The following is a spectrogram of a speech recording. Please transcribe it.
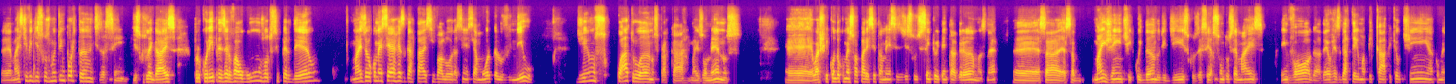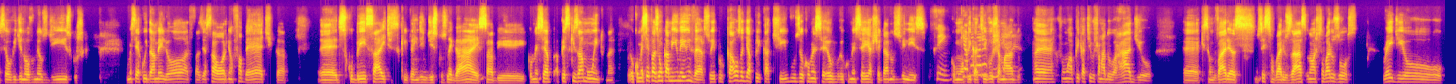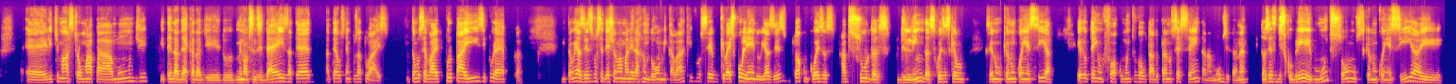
é, mas tive discos muito importantes, assim, discos legais. Procurei preservar alguns, outros se perderam, mas eu comecei a resgatar esse valor, assim, esse amor pelo vinil, de uns quatro anos para cá, mais ou menos. É, eu acho que quando começou a aparecer também esses discos de 180 gramas, né? É, essa, essa mais gente cuidando de discos, esse assunto ser mais em voga. Daí eu resgatei uma picape que eu tinha, comecei a ouvir de novo meus discos, comecei a cuidar melhor, fazer essa ordem alfabética, é, descobri sites que vendem discos legais, sabe? Comecei a, a, pesquisar muito, né? Eu comecei a fazer um caminho meio inverso e por causa de aplicativos eu comecei eu, eu comecei a chegar nos vinis. Sim. Como um é aplicativo é chamado né? é, um aplicativo chamado Rádio é, que são várias, não sei se são vários As, não, acho que são vários Os. Radio, é, ele te mostra um mapa mundi e tem da década de do 1910 até até os tempos atuais. Então você vai por país e por época. Então, e às vezes você deixa de uma maneira randômica lá que você que vai escolhendo e às vezes tocam coisas absurdas, de lindas, coisas que eu que, você não, que eu não conhecia. Eu tenho um foco muito voltado para anos 60 na música, né? Então, às vezes descobri muitos sons que eu não conhecia e,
